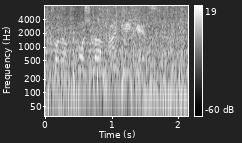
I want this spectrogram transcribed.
for a bushel of monkey gets.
